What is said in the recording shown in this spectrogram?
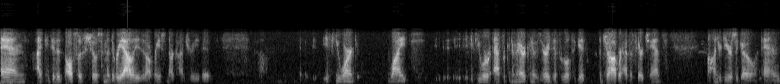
And I think that it also shows some of the realities about race in our country that um, if you weren't white, if you were African American, it was very difficult to get a job or have a fair chance a hundred years ago, and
